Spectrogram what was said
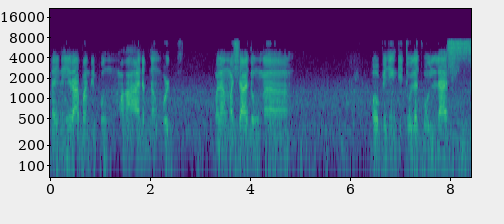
ay nahirapan din pong makahanap ng work. Walang masyadong ah, opening di tulad po last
